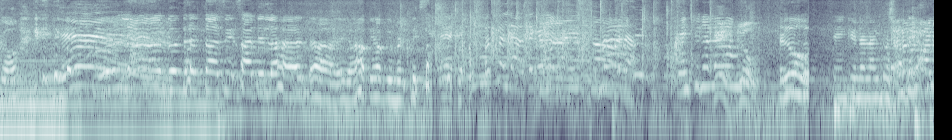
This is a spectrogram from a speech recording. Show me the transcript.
ko. Yun si, sa atin lahat. Ah, yeah, happy, happy birthday sa akin. Ba't wala? Teka lang. Nawala. Thank you na Hey, hello. Hello. Thank you na lang to sa lahat.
